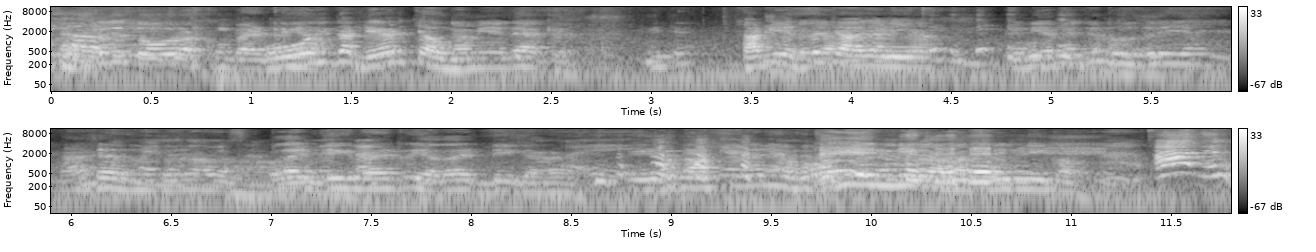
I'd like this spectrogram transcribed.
ਮੈਂ ਉਹਦੇ ਦੋ ਰੱਖੂ ਬੈਟਰੀ ਉਹਦੀ ਤਾਂ ਡੇਢ ਚ ਆਊ ਨਵੀਆਂ ਲਿਆ ਕੇ। ਠੀਕ ਹੈ। ਸਾਡੀ ਇੱਥੇ ਚ ਆ। ਜਾਣੀ ਆ। ਕਿੰਨੀ ਹੈ ਦੂਸਰੀ ਹੈ ਉਹਦਾ ਐਡੀ ਕੁ ਬੈਟਰੀ ਆ ਉਹਦਾ ਐਡੀ ਕਾ ਇਹ ਤਾਂ ਦੱਸ ਨੇ ਉਹ ਇੰਨੀ ਕਾ ਬਸ ਇੰਨੀ ਕਾ ਆ। ਦੇ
